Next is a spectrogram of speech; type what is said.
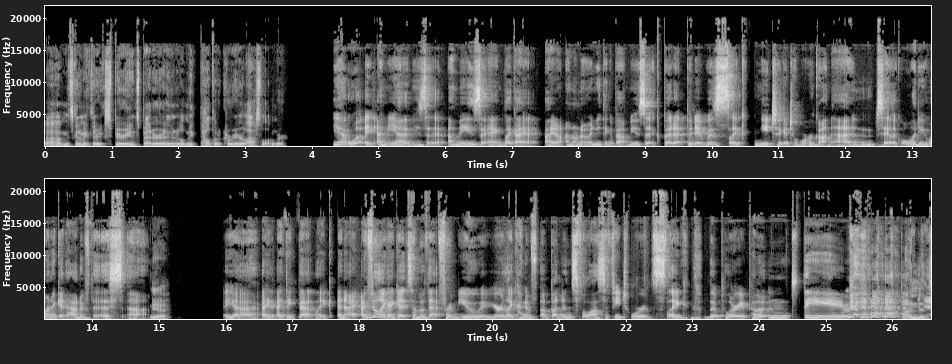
Um, it's going to make their experience better, and it'll make help their career last longer. Yeah, well, I mean, yeah, it's amazing. Like, I, I, I don't know anything about music, but but it was like neat to get to work on that and say like, well, what do you want to get out of this? Uh, yeah, yeah I, I think that like and I, I feel like i get some of that from you your like kind of abundance philosophy towards like mm-hmm. the pluripotent theme abundance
